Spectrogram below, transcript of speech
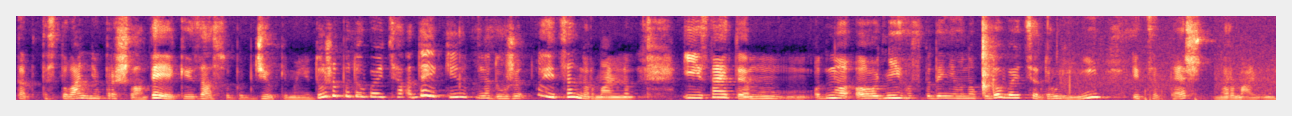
так, тестування пройшла. Деякі засоби бджілки мені дуже подобаються, а деякі не дуже. Ну і це нормально. І знаєте, одно, одній господині воно подобається, другій ні. І це теж нормально.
